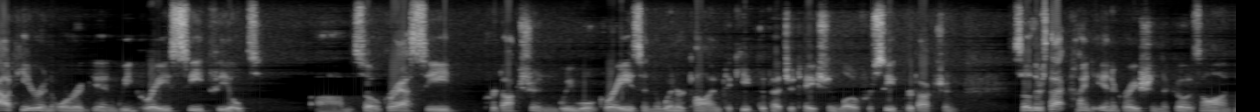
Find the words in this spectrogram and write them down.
Out here in Oregon, we graze seed fields, um, so grass seed production. We will graze in the wintertime to keep the vegetation low for seed production. So there's that kind of integration that goes on.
